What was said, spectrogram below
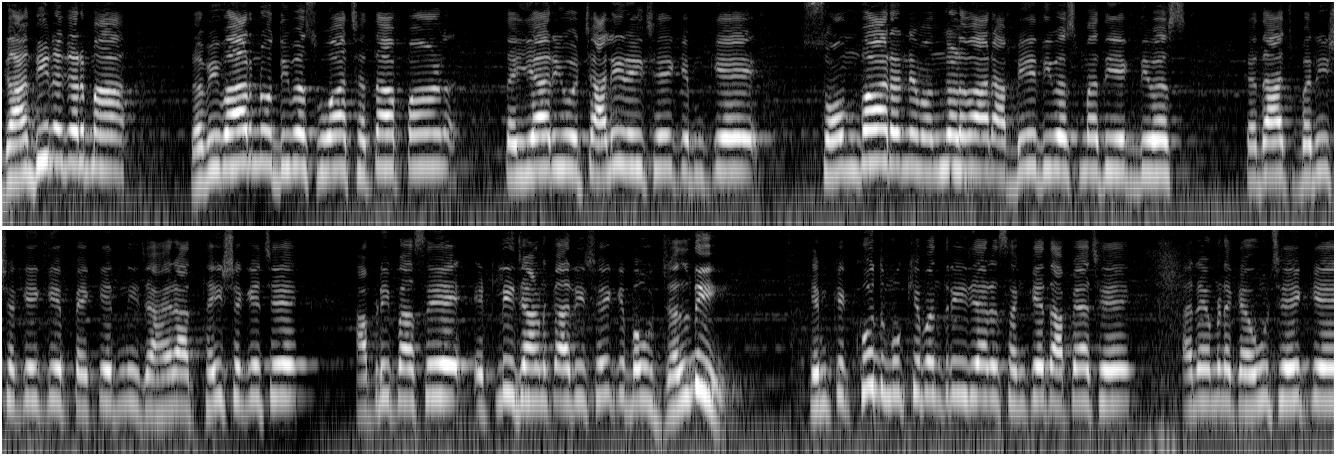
ગાંધીનગરમાં રવિવારનો દિવસ હોવા છતાં પણ તૈયારીઓ ચાલી રહી છે. કેમ કે સોમવાર અને મંગળવાર આ બે દિવસમાંથી એક દિવસ કદાચ બની શકે કે પેકેજની જાહેરાત થઈ શકે છે. આપણી પાસે એટલી જાણકારી છે કે બહુ જલ્દી કેમ કે ખુદ મુખ્યમંત્રી જ્યારે સંકેત આપ્યા છે અને એમણે કહ્યું છે કે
